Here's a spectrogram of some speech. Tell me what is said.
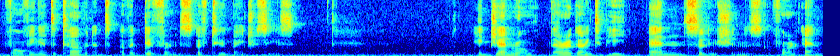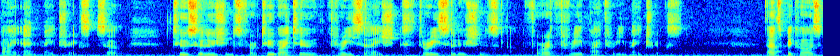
involving a determinant of a difference of two matrices. In general, there are going to be n solutions for an n by n matrix. So two solutions for a 2 by 2, three solutions, three solutions for a 3 by 3 matrix. That's because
